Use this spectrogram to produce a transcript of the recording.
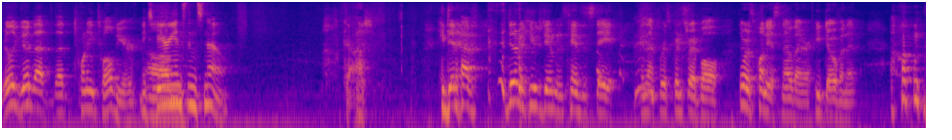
really good that that 2012 year. experienced Um, in snow. Oh god, he did have he did have a huge game in Kansas State in that first Pinstripe Bowl. There was plenty of snow there. He dove in it, um,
